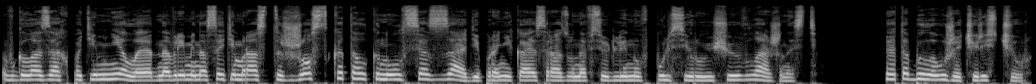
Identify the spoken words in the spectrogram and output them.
в глазах потемнело, и одновременно с этим Раст жестко толкнулся сзади, проникая сразу на всю длину в пульсирующую влажность. Это было уже чересчур.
